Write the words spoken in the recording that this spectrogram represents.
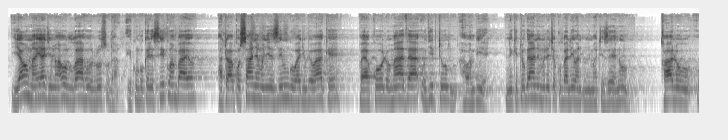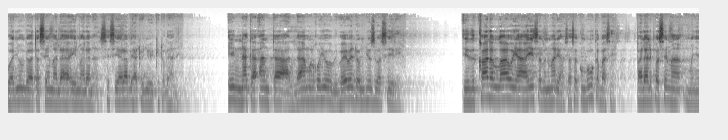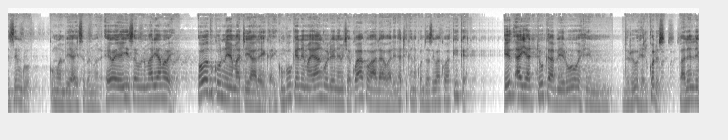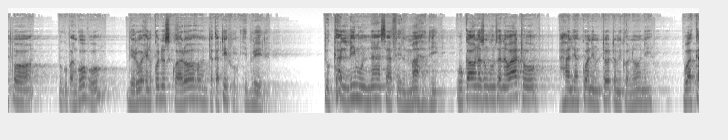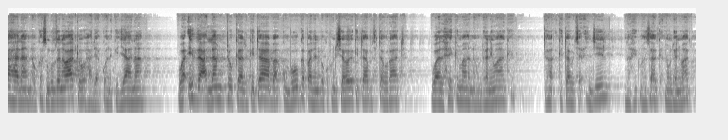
yauma yajma'u Allahu rusula. Ikumbukeni siku ambayo atawakusanya Mwenyezi Mungu wajumbe wake wayakulu madha ujibtum awambie ni kitu gani mlichokubaliwa ni mati zenu? Qalu wajumbe watasema la ilma lana sisi ya rabbi hatujui kitu gani. Innaka anta allamul ghuyub wewe ndio mjuzi wa siri. Idh qala Allah ya Isa ibn Maryam sasa kumbuka basi pale aliposema Mwenyezi Mungu kumwambia Isa ibn Maryam ewe Isa ibn Maryam wewe udhkur ni'mati alayka. Ikumbuke neema yangu iliyoneemesha kwako ala walidatika na kwa mzazi wako wa kike. Idh ayatuka biruhim biruhil qudus. Pale nilipo kukupa nguvu biruhi qudus kwa roho mtakatifu Jibril. Tukallimu nasa fil mahdi. Ukawa unazungumza na watu hali ya kuwa ni mtoto mikononi. Wakahala na ukazungumza na watu hali yakuwa ni kijana wa idha alamtuka alkitaba kumbuka pale nilipokufundisha wewe kitabu cha Taurati wal hikma na undani wake ta, kitabu cha Injil na hikma zake na undani wake.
